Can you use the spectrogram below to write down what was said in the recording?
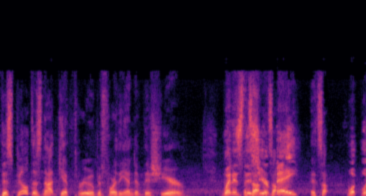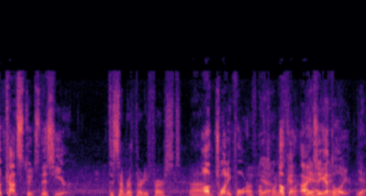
this bill does not get through before the end of this year, When is this a- year? it's a- May? It's a, What what constitutes this year? December 31st uh, Of 24. of, of Yeah. 24. Okay, all right, Yeah, so you got the whole year. Yeah.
